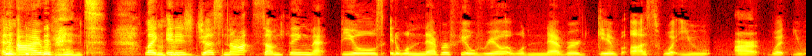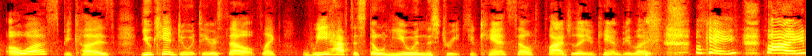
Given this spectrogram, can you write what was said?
and I repent. Like it is just not something that feels it will never feel real. It will never give us what you are what you owe us because you can't do it to yourself. Like we have to stone you in the streets. You can't self-flagellate. You can't be like, okay, fine.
